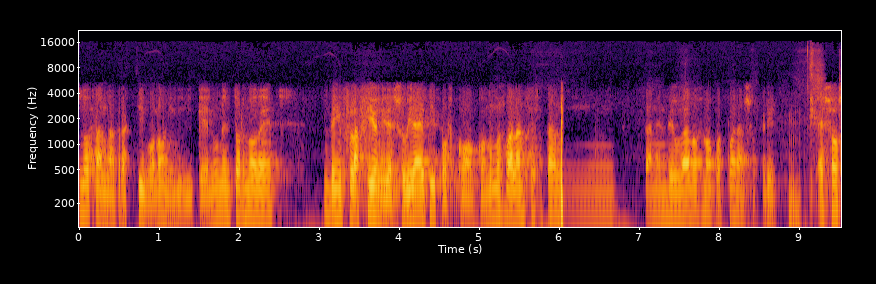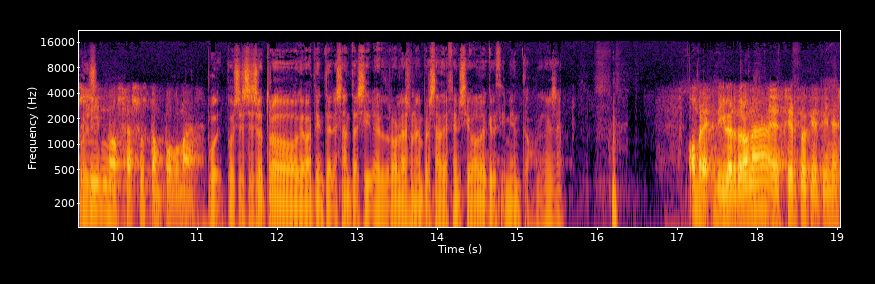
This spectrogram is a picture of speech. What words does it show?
no tan atractivo, ¿no? Y, y que en un entorno de, de, inflación y de subida de tipos con, con, unos balances tan tan endeudados no pues puedan sufrir. Eso pues, sí nos asusta un poco más. Pues, pues ese es otro debate interesante, si Iberdrola es una empresa defensiva o de crecimiento, fíjese. Hombre, Iberdrola es cierto que tienes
